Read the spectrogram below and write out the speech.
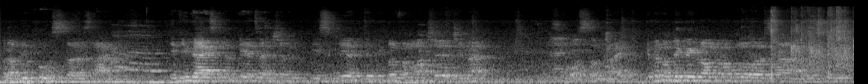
put up the posters. And if you guys can pay attention, basically the people from our church, you know. It's awesome, right? Give them a big, big round of applause. Uh, those who-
